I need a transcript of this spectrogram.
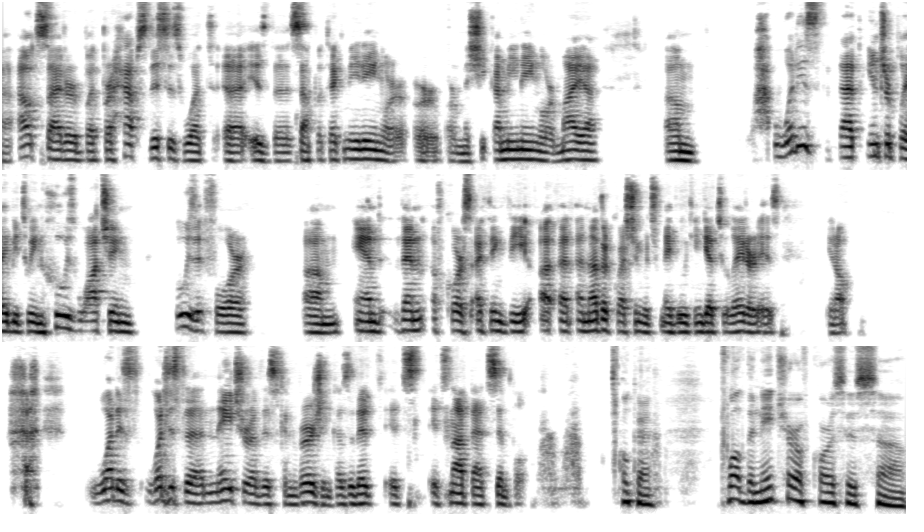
uh, outsider, but perhaps this is what uh, is the Zapotec meaning or, or, or Mexica meaning or Maya. Um, what is that interplay between who's watching, who is it for, um, and then, of course, I think the uh, another question, which maybe we can get to later, is, you know, what is what is the nature of this conversion? Because it, it's it's not that simple. Okay, well, the nature, of course, is uh,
